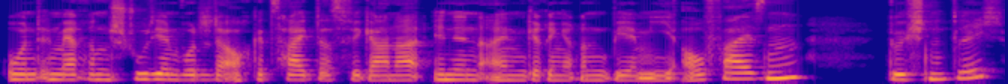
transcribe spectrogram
Und in mehreren Studien wurde da auch gezeigt, dass VeganerInnen einen geringeren BMI aufweisen, durchschnittlich.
